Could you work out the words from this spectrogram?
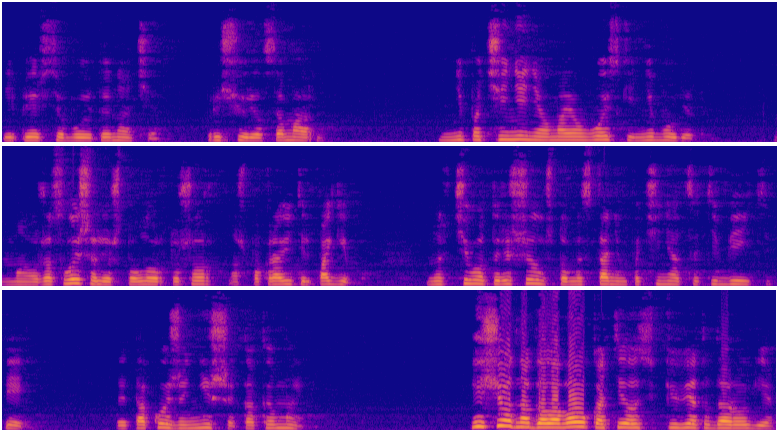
Теперь все будет иначе, прищурился Марн. Неподчинения в моем войске не будет. Мы уже слышали, что лорд Ушор, наш покровитель, погиб. Но с чего ты решил, что мы станем подчиняться тебе и теперь? Ты такой же ниши, как и мы. Еще одна голова укатилась к кювету дороги,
